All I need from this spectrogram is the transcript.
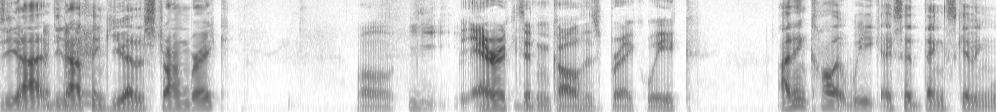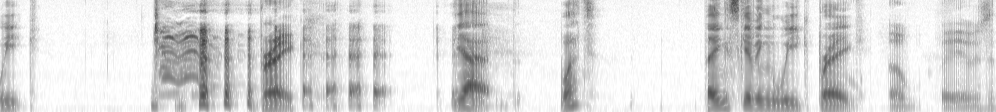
you not? Do you not think you had a strong break? Well, Eric didn't call his break week. I didn't call it week. I said Thanksgiving week. Break. Yeah. What? Thanksgiving week break. oh, it was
